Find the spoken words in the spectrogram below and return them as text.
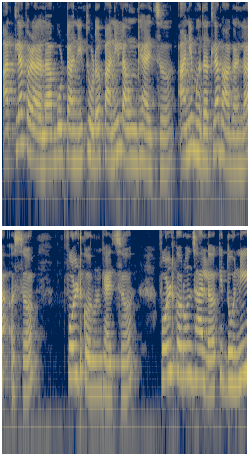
आतल्या कळाला बोटाने थोडं पाणी लावून घ्यायचं आणि मधातल्या भागाला असं फोल्ड करून घ्यायचं. फोल्ड करून झालं की दोन्ही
